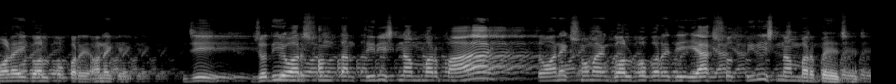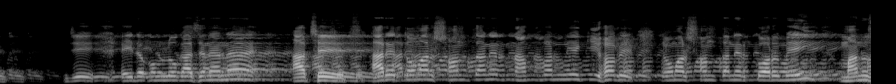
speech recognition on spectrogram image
বড়াই গল্প করে অনেকে। জি, যদিও আর সন্তান তিরিশ নাম্বার পায়, তো অনেক সময় গল্প করে যে একশো তিরিশ নাম্বার পেয়েছে। জি এইরকম লোক আছে না না? আছে। আরে তোমার সন্তানের নাম্বার নিয়ে কি হবে? তোমার সন্তানের কর্মেই মানুষ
